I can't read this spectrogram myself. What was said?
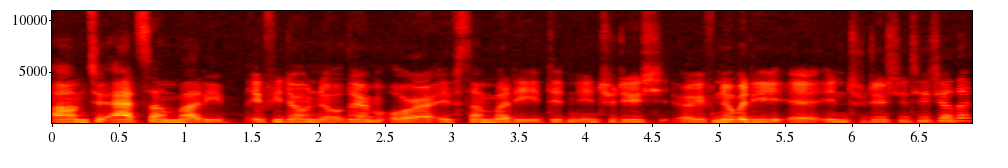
um, to add somebody if you don't know them or if somebody didn't introduce, or if nobody uh, introduced you to each other.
